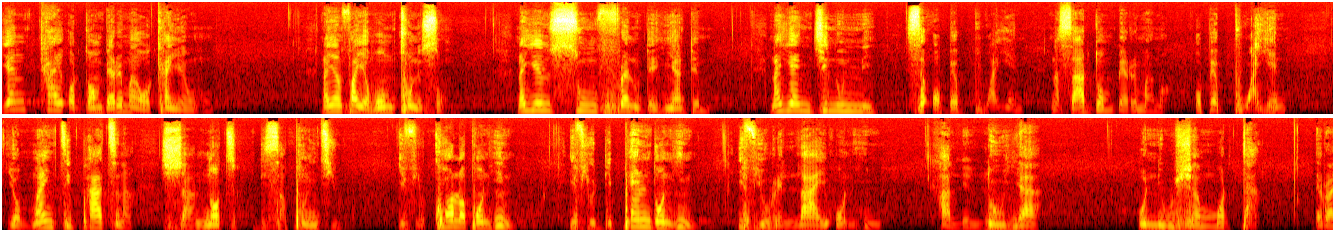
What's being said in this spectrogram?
Yɛnkae ɔdɔmbarima a ɔka yɛn ho. Na yɛmfa yɛn ho nto ne so. Na yɛnsu mfrɛ no dahia dam. Na yɛngye no nni sɛ ɔbɛboa yɛn. Na saa dɔmbarima no, ɔbɛboa yɛn. Your mighty partner shall not disappoint you. If you call upon him, if you depend on him, if you rely on him. Hallelujah. Only we shall mota. May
